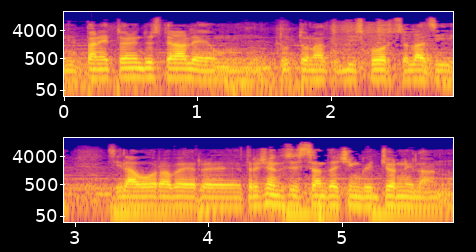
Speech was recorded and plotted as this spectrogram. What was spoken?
il panettone industriale è un- tutto un altro discorso, là si, si lavora per eh, 365 giorni l'anno.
